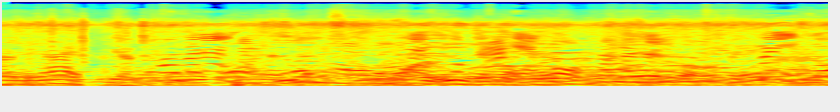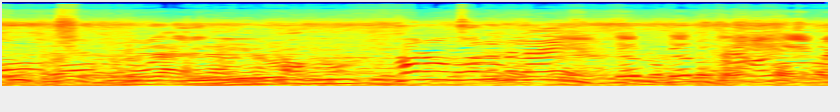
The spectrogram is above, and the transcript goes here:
เข้าไม่ได้คือแค่ลูกแขนออกเท่านั้นนะไม่รอไม่ได้ไม่ได้เข้าทางนู้นเข้าทางนู้นไม่เป็นไรเดี๋ยวเดี๋ยวหนูพาเขาแหไป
